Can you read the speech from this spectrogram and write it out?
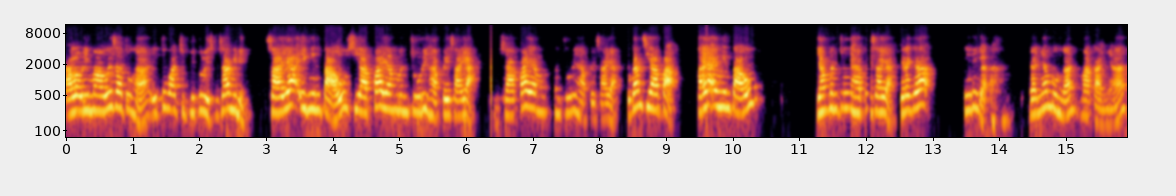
Kalau 5W1H itu wajib ditulis. Misalnya gini, saya ingin tahu siapa yang mencuri HP saya. Siapa yang mencuri HP saya? Itu kan siapa? Saya ingin tahu yang mencuri HP saya. Kira-kira ini enggak? Enggak nyambung kan? Makanya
